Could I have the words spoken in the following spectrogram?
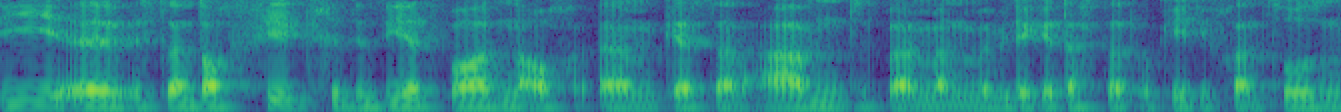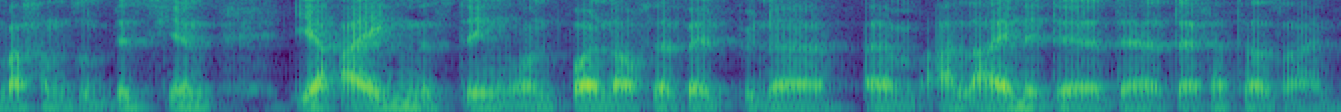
die äh, ist dann doch viel kritisiert worden, auch ähm, gestern Abend, weil man mal wieder gedacht hat, okay, die Franzosen machen so ein bisschen ihr eigenes Ding und wollen auf der Weltbühne ähm, alleine der, der, der Retter sein.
